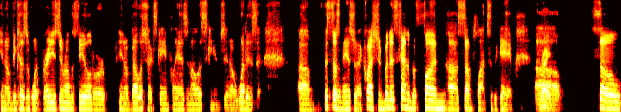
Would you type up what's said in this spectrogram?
you know because of what Brady's doing on the field, or you know Belichick's game plans and all his schemes? You know what is it? Um, this doesn't answer that question, but it's kind of a fun uh, subplot to the game. Uh, right. So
